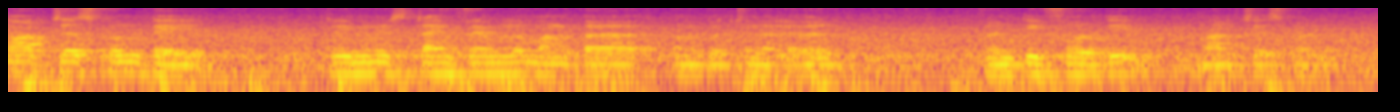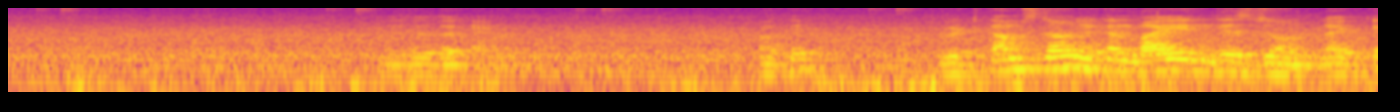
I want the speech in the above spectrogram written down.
మార్క్ చేసుకుంటే త్రీ మినిట్స్ టైం ఫ్రేమ్లో మనకు మనకు వచ్చిన లెవెల్ ట్వంటీ ఫోర్ది మార్క్ చేసుకోండి. This is the candle okay it comes down you can buy in this zone like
